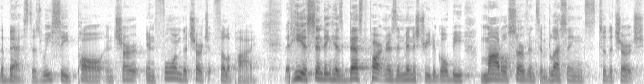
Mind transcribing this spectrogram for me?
the best as we see Paul inform the church at Philippi that he is sending his best partners in ministry to go be model servants and blessings to the church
